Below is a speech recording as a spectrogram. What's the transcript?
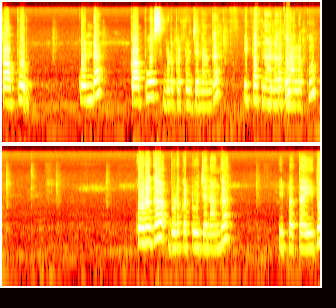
ಕಾಪೂರ್. ಕೊಂಡ ಕಾಪೂಸ್ ಬುಡಕಟ್ಟು ಜನಾಂಗ. ಇಪ್ಪತ್ನಾಲ್ಕು. ನಾಲ್ಕು ಕೊರಗ ಬುಡಕಟ್ಟು ಜನಾಂಗ. ಇಪ್ಪತ್ತೈದು.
